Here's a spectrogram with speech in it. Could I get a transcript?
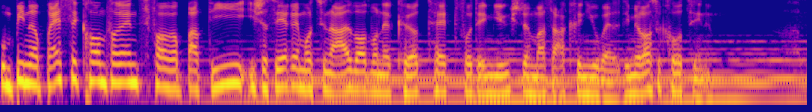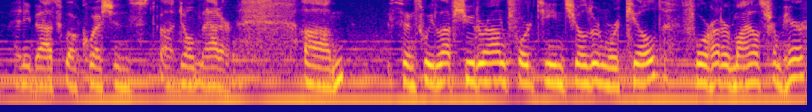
Und bei einer Pressekonferenz vor einer Partie ist er sehr emotional geworden, als er gehört hat von dem jüngsten Massaker in New Welt. Wir lassen kurz rein. Any basketball questions uh, don't matter. Um, since we left shoot around, 14 children were killed 400 miles from here,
